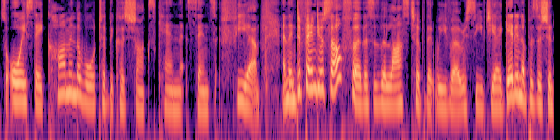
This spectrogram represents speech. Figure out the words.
So always stay calm in the water because sharks can sense fear. And then defend yourself. Uh, this is the last tip that we've uh, received here. Get in a position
